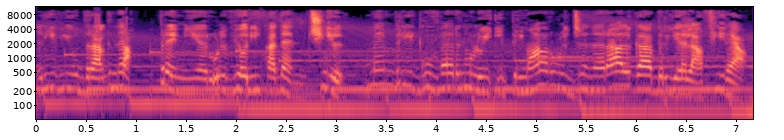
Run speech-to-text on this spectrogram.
Liviu Dragnea, premierul Viorica Dencil, membrii guvernului și primarul general Gabriela Firea.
